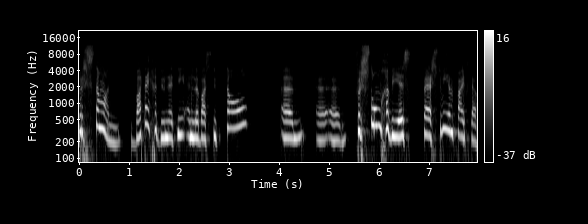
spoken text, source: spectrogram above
verstaan wat hy gedoen het nie en hulle was totaal ehm um, uh uh verstom gewees vers 52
